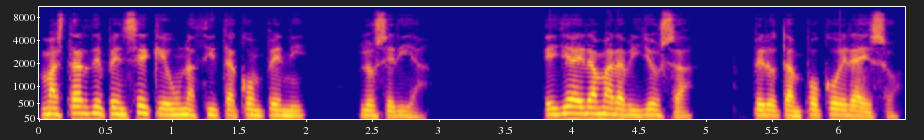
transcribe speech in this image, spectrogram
Más tarde pensé que una cita con Penny, lo sería. Ella era maravillosa, pero tampoco era eso.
